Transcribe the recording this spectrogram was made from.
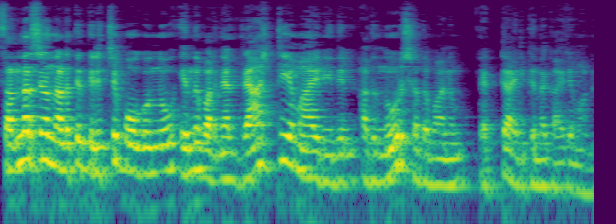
സന്ദർശനം നടത്തി തിരിച്ചു പോകുന്നു എന്ന് പറഞ്ഞാൽ രാഷ്ട്രീയമായ രീതിയിൽ അത് നൂറ് ശതമാനം തെറ്റായിരിക്കുന്ന കാര്യമാണ്.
